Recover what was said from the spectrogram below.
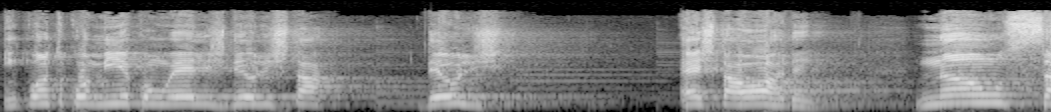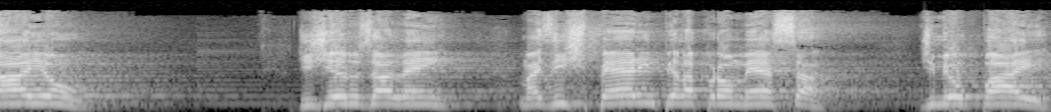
enquanto comia com eles, deu-lhes deu esta ordem: Não saiam de Jerusalém, mas esperem pela promessa de meu Pai,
